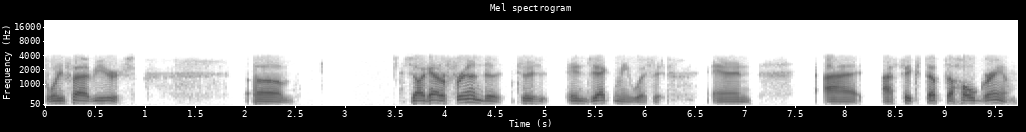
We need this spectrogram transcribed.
25 years. Um, so I got a friend to to inject me with it, and I I fixed up the whole gram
